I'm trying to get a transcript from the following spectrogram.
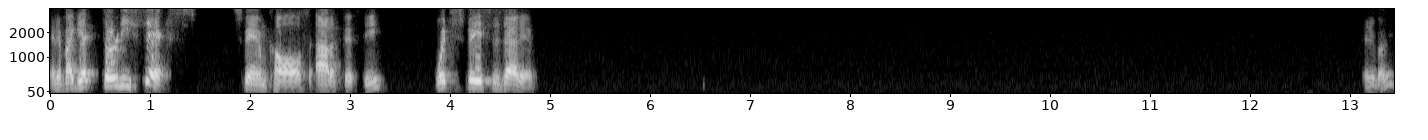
and if I get thirty-six spam calls out of fifty, which space is that in? Anybody?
